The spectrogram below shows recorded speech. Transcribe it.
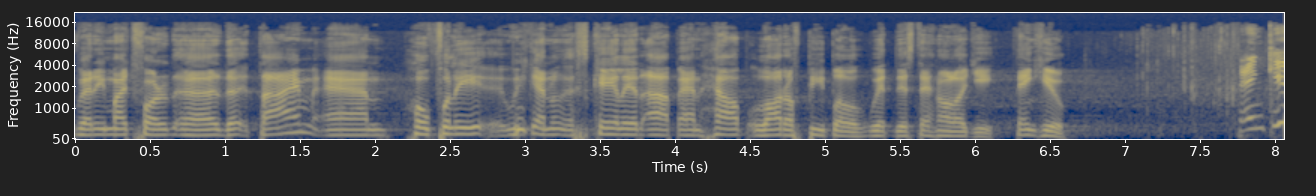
very much for uh, the time, and hopefully we can scale it up and help a lot of people with this technology. Thank you. Thank you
